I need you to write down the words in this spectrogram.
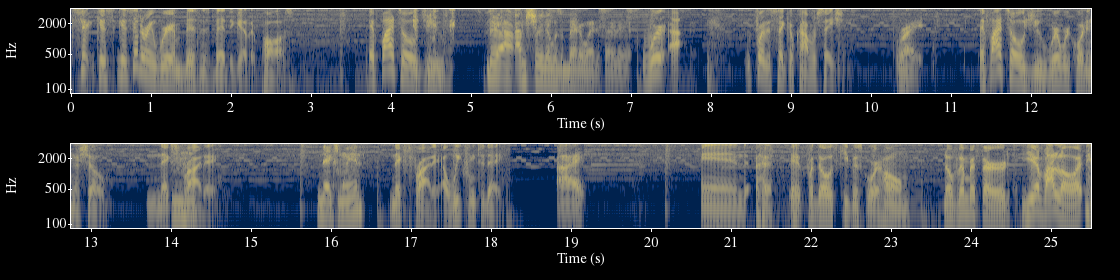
considering we're in business bed together, pause. If I told you There, I'm sure there was a better way to say that. we're, uh, for the sake of conversation, Right. if I told you we're recording a show next Friday, Next win. next Friday, a week from today, All right. and for those keeping score at home, November 3rd, yeah, my lord.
